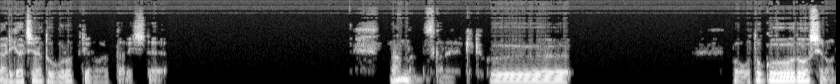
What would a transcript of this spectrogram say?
ありがちなところっていうのがあったりして、何なんですかね、結局、男同士のね、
